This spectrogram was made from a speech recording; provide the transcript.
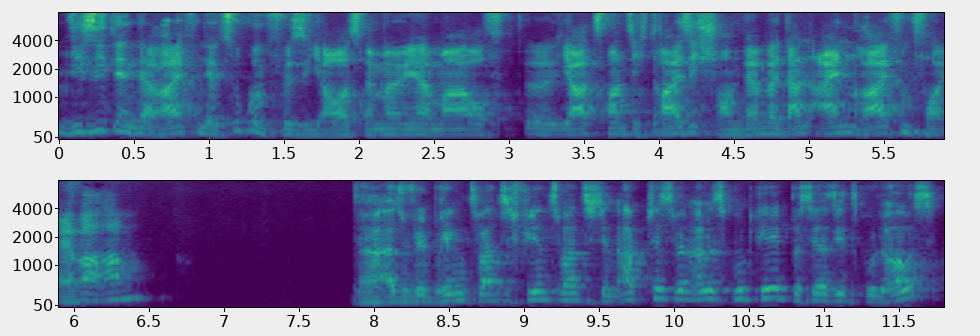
Wie sieht denn der Reifen der Zukunft für Sie aus, wenn wir ja mal auf äh, Jahr 2030 schauen? Werden wir dann einen Reifen forever haben? Ja, also wir bringen 2024 den Abtis, wenn alles gut geht. Bisher sieht es gut aus.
